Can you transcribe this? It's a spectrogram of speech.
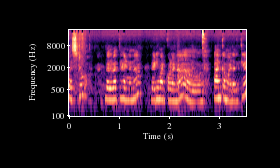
ಫಸ್ಟು ಬೆಲ್ವತ್ತ ಹಣ್ಣನ್ನು ರೆಡಿ ಮಾಡ್ಕೊಳ್ಳೋಣ. ಪಾನಕ ಮಾಡೋದಕ್ಕೆ.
